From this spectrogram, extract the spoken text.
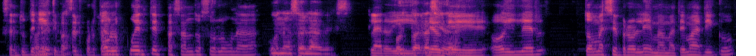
O sea, tú tenías que pasar por todos claro. los puentes pasando solo una, Una sola vez. Claro, por y creo que Euler toma ese problema matemático,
